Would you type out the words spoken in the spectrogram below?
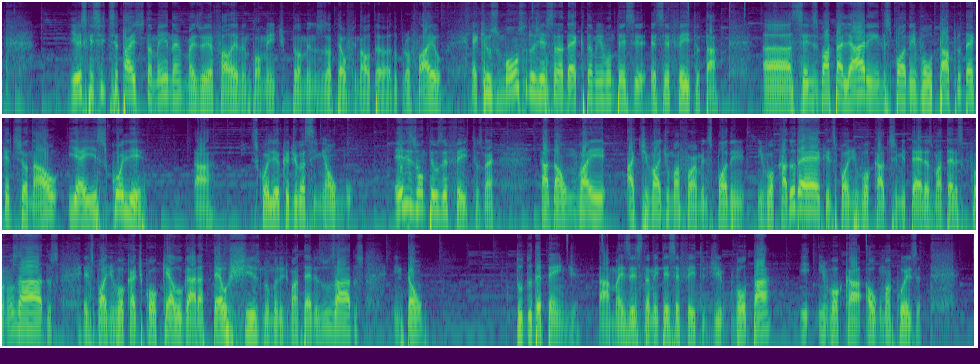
E eu esqueci de citar isso também, né? Mas eu ia falar eventualmente, pelo menos até o final do, do profile, é que os monstros de extra deck também vão ter esse, esse efeito, tá? Uh, se eles batalharem, eles podem voltar pro deck adicional e aí escolher, tá? Escolher o que eu digo assim, algum... eles vão ter os efeitos, né? Cada um vai ativar de uma forma. Eles podem invocar do deck, eles podem invocar do cemitério as matérias que foram usadas, eles podem invocar de qualquer lugar até o X número de matérias usados. Então, tudo depende, tá? Mas eles também têm esse efeito de voltar e invocar alguma coisa.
